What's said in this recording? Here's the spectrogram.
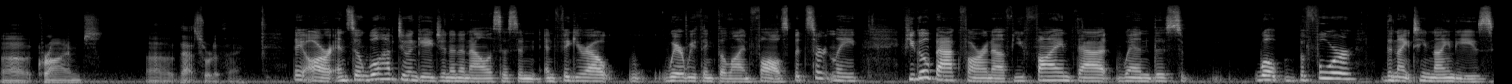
uh, crimes, uh, that sort of thing. They are. And so we'll have to engage in an analysis and, and figure out where we think the line falls. But certainly, if you go back far enough, you find that when this, well, before the 1990s,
